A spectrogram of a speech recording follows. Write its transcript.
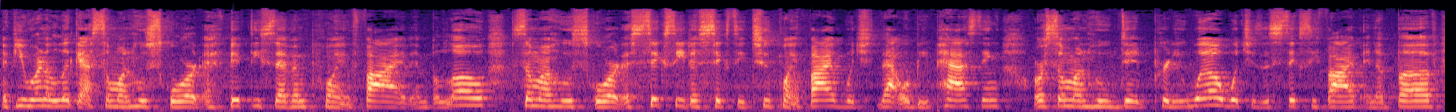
if you want to look at someone who scored a 57.5 and below someone who scored a 60 to 62.5 which that would be passing or someone who did pretty well which is a 65 and above.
